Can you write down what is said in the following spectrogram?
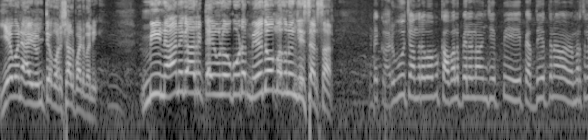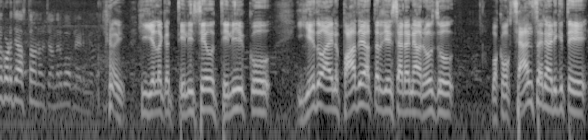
ఏమని ఆయన ఉంటే వర్షాలు పడవని. మీ నాన్నగారి టైంలో కూడా మేధో మదనం చేశారు సార్. అంటే కరువు చంద్రబాబు కవల పిల్లలు అని చెప్పి పెద్ద ఎత్తున విమర్శలు కూడా చేస్తూ ఉన్నారు చంద్రబాబు నాయుడు మీద. వీళ్ళకి తెలిసో తెలియకో ఏదో ఆయన పాదయాత్ర చేశాడని ఆ రోజు ఒక ఒక ఛాన్స్ అని అడిగితే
